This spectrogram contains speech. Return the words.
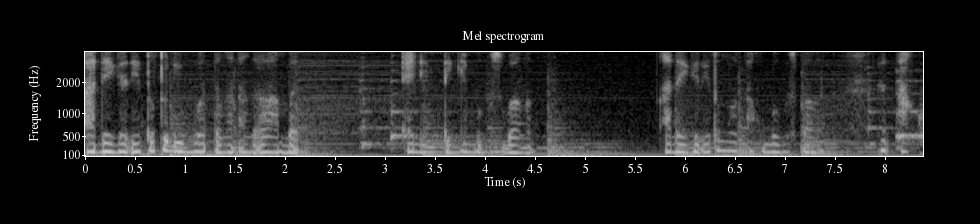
adegan itu tuh dibuat dengan agak lambat. Editingnya bagus banget. Adegan itu menurut aku bagus banget. Dan aku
